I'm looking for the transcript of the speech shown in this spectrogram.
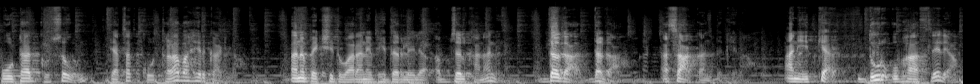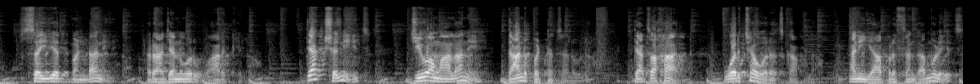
पोटात घुसवून त्याचा कोथळा बाहेर काढला. अनपेक्षित वाराने भेदरलेल्या अफजल खानाने दगा दगा असा आकांत केला आणि इतक्या दूर उभा असलेल्या सय्यद बंडाने राजांवर वार केला. त्या क्षणीच जीवामालाने दांडपट्टा चालवला. त्याचा हात वरच्यावरच कापला आणि या प्रसंगामुळेच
